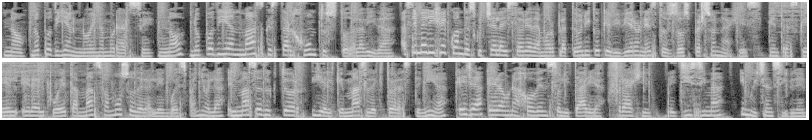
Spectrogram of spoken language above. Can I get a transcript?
No, no podían no enamorarse. No, no podían más que estar juntos toda la vida. Así me dije cuando escuché la historia de amor platónico que vivieron estos dos personajes. Mientras que él era el poeta más famoso de la lengua española, el más seductor y el que más lectoras tenía, ella era una joven solitaria, frágil, bellísima y muy sensible.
